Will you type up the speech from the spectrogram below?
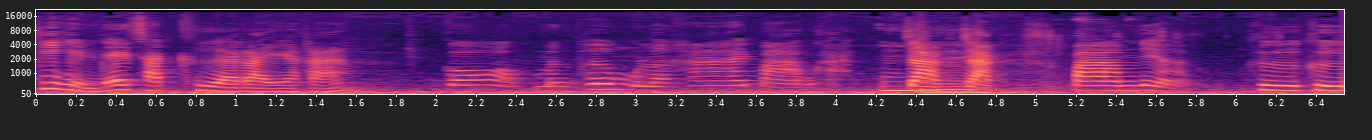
ที่เห็นได้ชัดคืออะไรอะคะก็มันเพิ่มมูลค่าให้ปาล์มค่ะอืมจากจากปาล์มเนี่ย คือคือ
